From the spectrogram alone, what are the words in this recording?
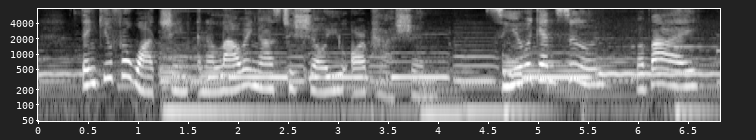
Thank you for watching and allowing us to show you our passion. See you again soon. Bye bye.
